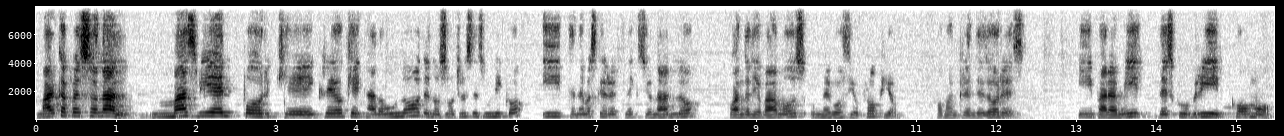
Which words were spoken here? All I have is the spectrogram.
Marca personal, más bien porque creo que cada uno de nosotros es único y tenemos que reflexionarlo cuando llevamos un negocio propio como emprendedores. Y para mí, descubrir cómo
